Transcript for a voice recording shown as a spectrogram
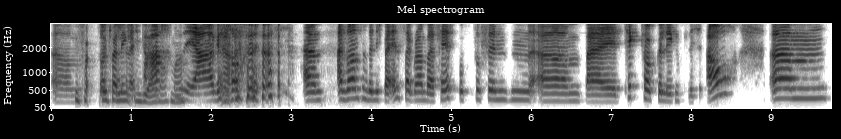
ähm, wir, wir verlinken die auch nochmal. Ja, genau. Ja. ähm, ansonsten bin ich bei Instagram, bei Facebook zu finden, ähm, bei TikTok gelegentlich auch. Ähm,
